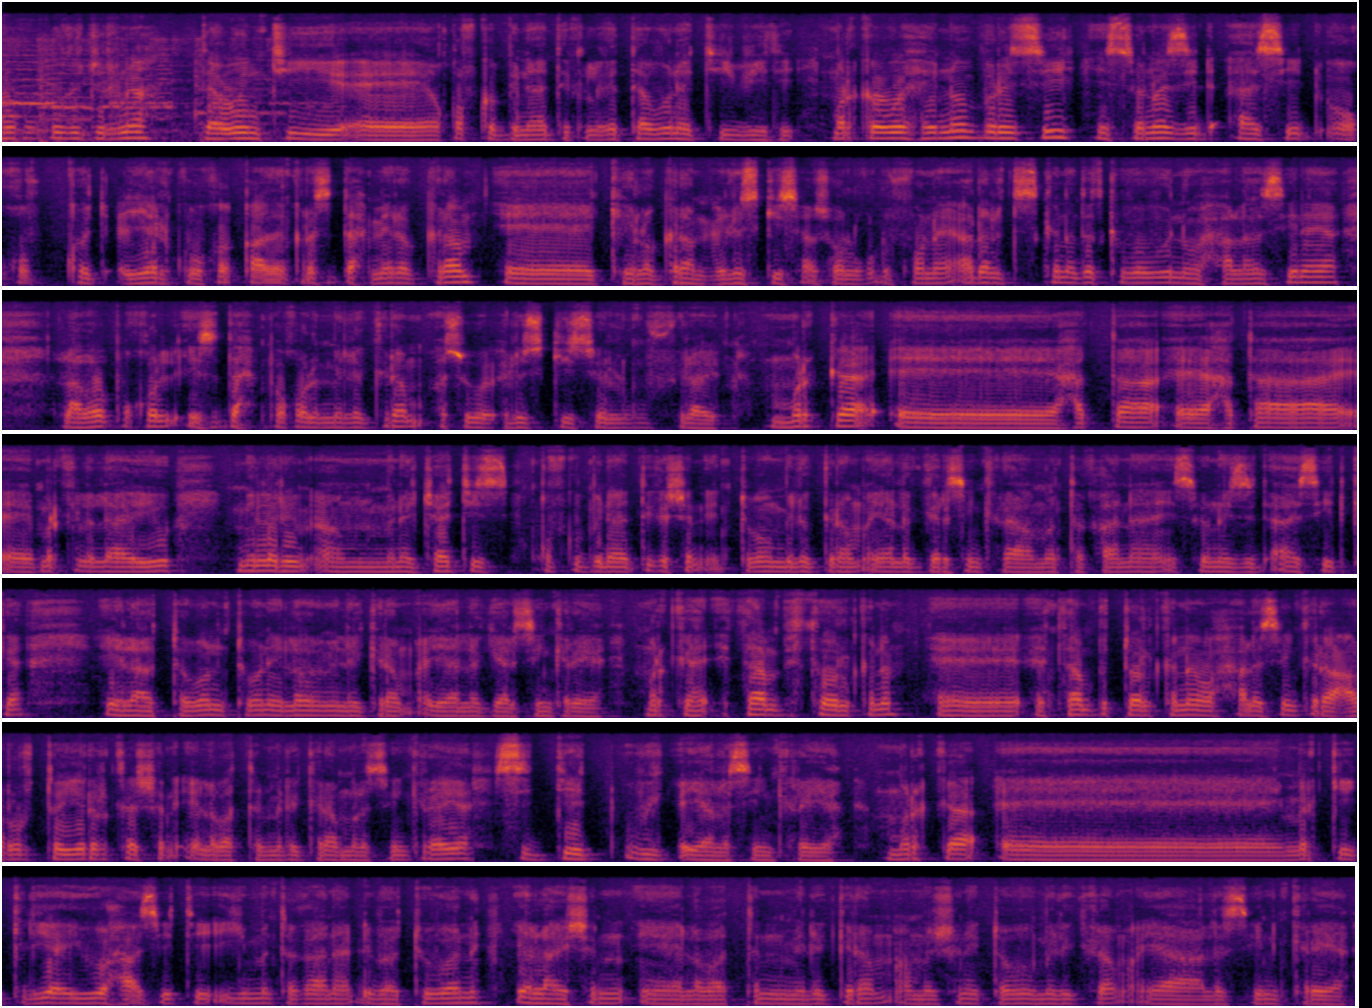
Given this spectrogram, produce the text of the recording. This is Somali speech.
waxaan ku guda jirnaa daaweyntii qofka biniaadanka laga taawana t v d marka waxay noo barisay insonazid acid oo qofka ciyaalku ka qaadan kara saddex milogram kilogram culiskiisa asoo lagu dhufanaya adaltiskana dadka waaweyn waxaa laga siinayaa laba boqol iyo saddex boqol miligram asagoo culiskiisa lagu filayo. Marka xataa xataa markii la laayayo milary menagitis qofka biniaadanka shan iyo toban miligram ayaa la gaarsiin karaa mataqaana insonazid acidka ilaa toban toban iyo laba miligram ayaa la gaarsiin karaya. Marka ethambitholkana ethambitholkana waxaa la siin karaa carruurta yararka shan iyo labaatan miligram la siin karaya. Sideed wiig ayaa la siin karaya. Marka markii keliya iyo waxaa siitay iyo mataqaana dhibaatooban ilaa shan iyo labaatan miligram ama shan iyo toban miligram ayaa la siin karaya.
